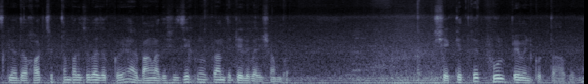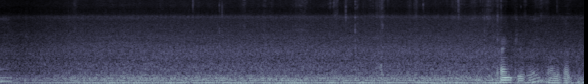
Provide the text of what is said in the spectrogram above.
স্ক্রিনে দেওয়া হোয়াটসঅ্যাপ নাম্বারে যোগাযোগ করেন আর বাংলাদেশের যে কোনো প্রান্তে ডেলিভারি সম্ভব। সেক্ষেত্রে ফুল পেমেন্ট করতে হবে হ্যাঁ? থ্যাংক ইউ ভাই, ভালো থাকবেন।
